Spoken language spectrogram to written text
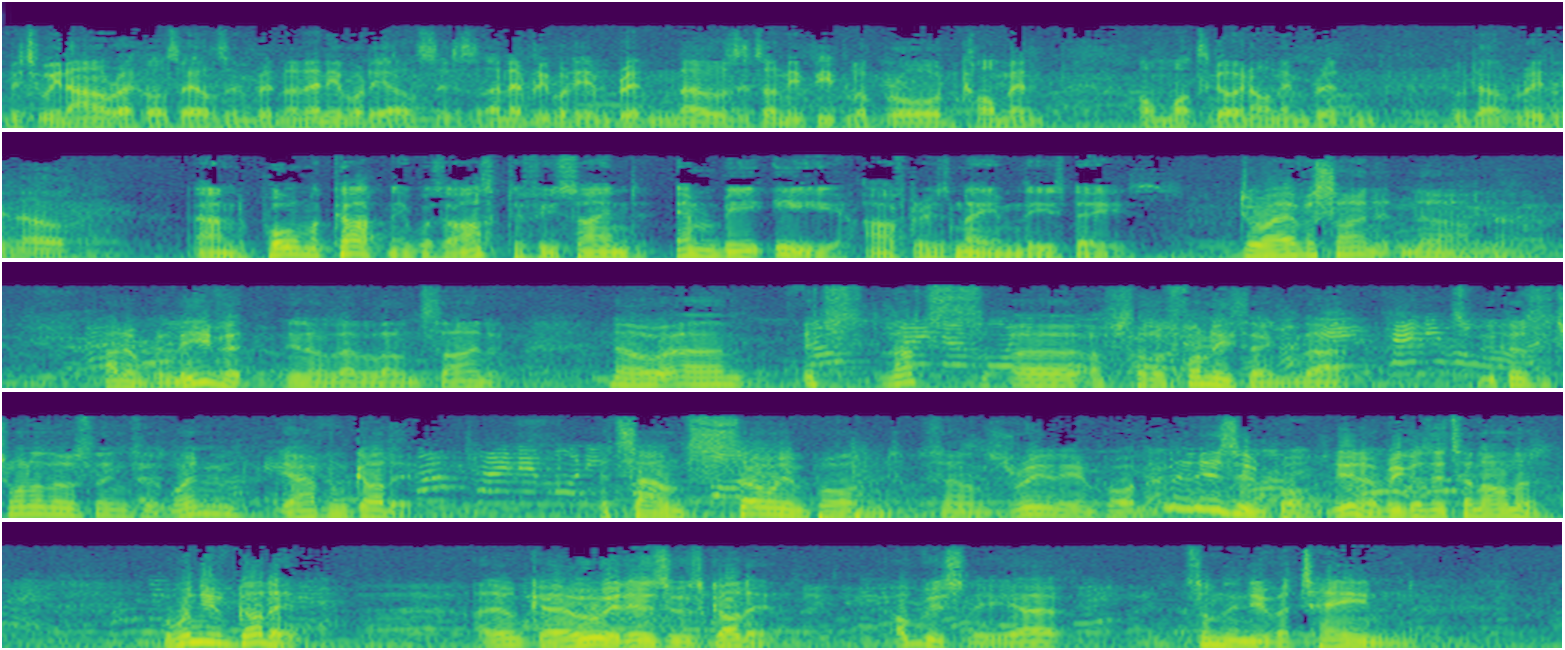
between our record sales in Britain and anybody else's, and everybody in Britain knows. It's only people abroad comment on what's going on in Britain who don't really know. And Paul McCartney was asked if he signed MBE after his name these days. Do I ever sign it? No, no. I don't believe it, you know, let alone sign it. No, um, it's that's uh, a sort of funny thing that it's because it's one of those things that when you haven't got it, it sounds so important, sounds really important, and it is important, you know, because it's an honour. But when you've got it, I don't care who it is who's got it. Obviously, uh, something you've attained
